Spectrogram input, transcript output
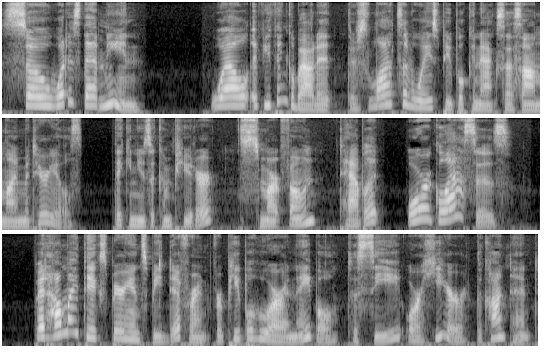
So, what does that mean? Well, if you think about it, there's lots of ways people can access online materials. They can use a computer, smartphone, tablet, or glasses. But how might the experience be different for people who are unable to see or hear the content?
